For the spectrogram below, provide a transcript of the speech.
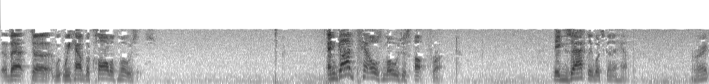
that uh, we have the call of Moses. And God tells Moses up front exactly what's going to happen. All right?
